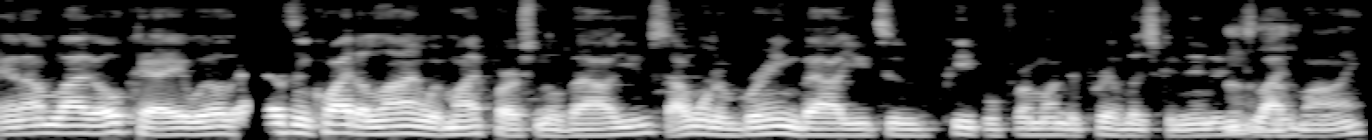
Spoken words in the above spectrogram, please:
And I'm like, okay, well, that doesn't quite align with my personal values. I want to bring value to people from underprivileged communities mm-hmm. like mine.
